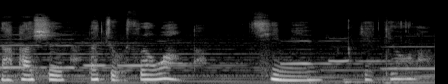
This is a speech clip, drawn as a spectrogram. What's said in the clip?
哪怕是把酒色忘了，器皿也丢了。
